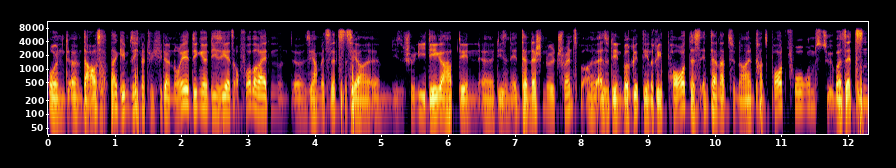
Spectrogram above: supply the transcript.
Und ähm, daraus ergeben sich natürlich wieder neue Dinge, die Sie jetzt auch vorbereiten. Und äh, Sie haben jetzt letztes Jahr ähm, diese schöne Idee gehabt, den, äh, diesen International Transport, also den, den Report des Internationalen Transportforums zu übersetzen,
